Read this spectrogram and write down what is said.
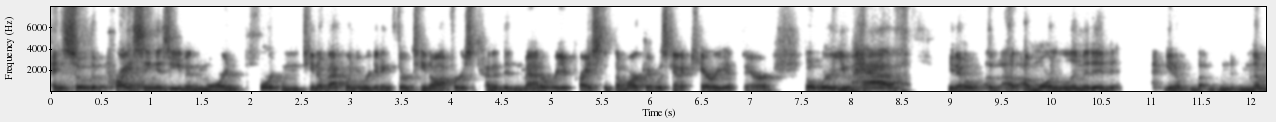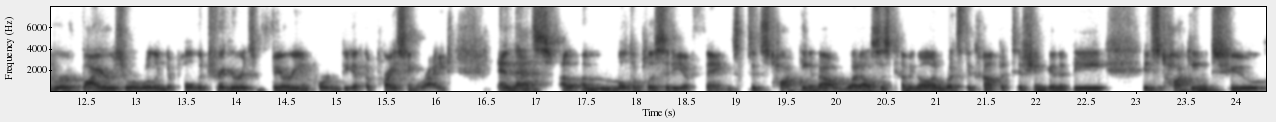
And so the pricing is even more important. You know, back when you were getting 13 offers, it kind of didn't matter where you priced it, the market was going to carry it there. But where you have, you know, a, a more limited you know number of buyers who are willing to pull the trigger it's very important to get the pricing right. And that's a, a, multiplicity of things. It's talking about what else is coming on what's the competition going to be. It's talking to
